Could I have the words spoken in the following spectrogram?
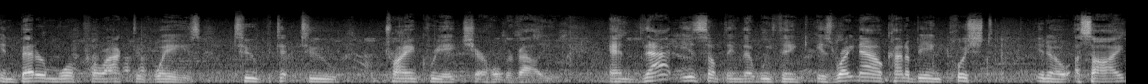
in better, more proactive ways to, to try and create shareholder value. And that is something that we think is right now kind of being pushed, you know, aside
